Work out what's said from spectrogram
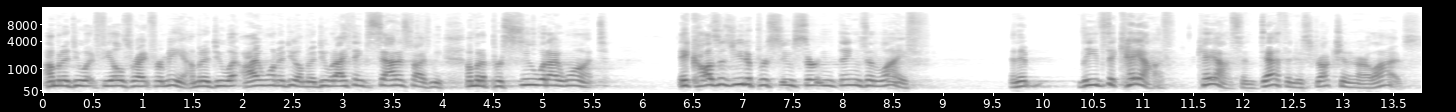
I'm going to do what feels right for me. I'm going to do what I want to do. I'm going to do what I think satisfies me. I'm going to pursue what I want. It causes you to pursue certain things in life. And it leads to chaos, chaos and death and destruction in our lives.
